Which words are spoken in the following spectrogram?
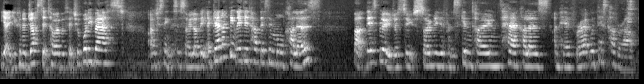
yeah, you can adjust it however fits your body best. I just think this is so lovely. Again, I think they did have this in more colours but this blue just suits so many different skin tones, hair colours. I'm here for it. With this cover up,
